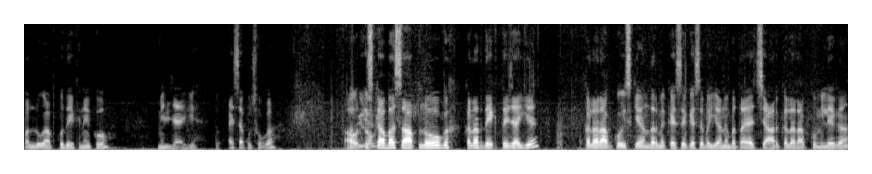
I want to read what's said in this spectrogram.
पल्लू आपको देखने को मिल जाएगी। तो ऐसा कुछ होगा। और इसका बस आप लोग कलर देखते जाइए। कलर आपको इसके अंदर में कैसे कैसे भैया ने बताया चार कलर आपको मिलेगा।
